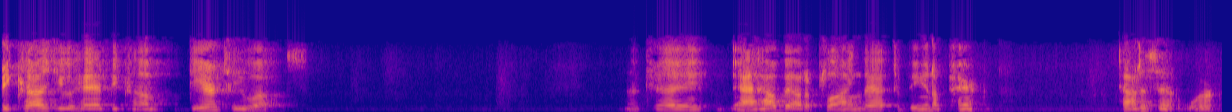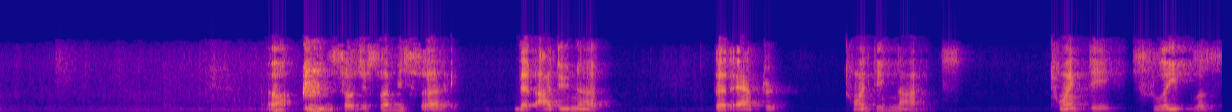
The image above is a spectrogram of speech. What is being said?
Because you had become dear to us. Okay, now how about applying that to being a parent? How does that work? Uh, so just let me say that I do know that after 20 nights, 20 sleepless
